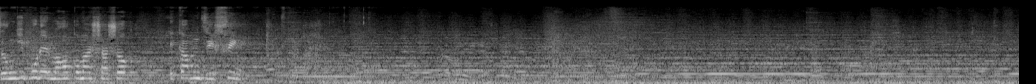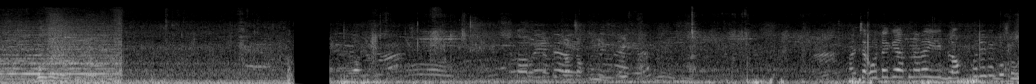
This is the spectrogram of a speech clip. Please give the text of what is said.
জঙ্গিপুরের মহকুমার শাসক একামজি সিং। আচ্ছা ওটাকে আপনারা এই ব্লক করে রেখেছেন?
